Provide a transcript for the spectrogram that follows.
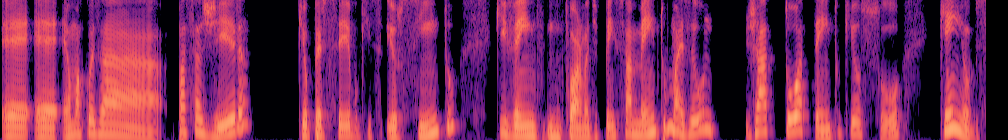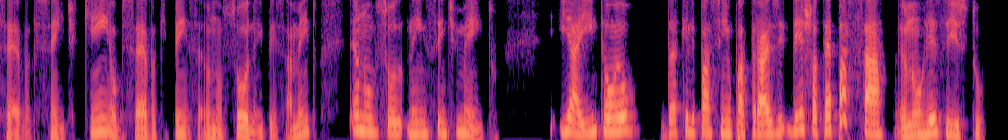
é, é, é uma coisa passageira que eu percebo, que eu sinto, que vem em forma de pensamento, mas eu já estou atento que eu sou quem observa que sente, quem observa que pensa. Eu não sou nem pensamento, eu não sou nem sentimento. E aí, então, eu dou aquele passinho para trás e deixo até passar, eu não resisto.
